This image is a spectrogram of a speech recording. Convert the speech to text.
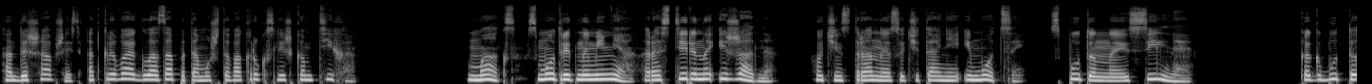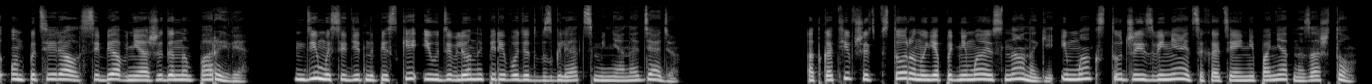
Отдышавшись, открывая глаза, потому что вокруг слишком тихо. Макс смотрит на меня, растерянно и жадно. Очень странное сочетание эмоций, спутанное и сильное. Как будто он потерял себя в неожиданном порыве. Дима сидит на песке и удивленно переводит взгляд с меня на дядю. Откатившись в сторону, я поднимаюсь на ноги, и Макс тут же извиняется, хотя и непонятно за что.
